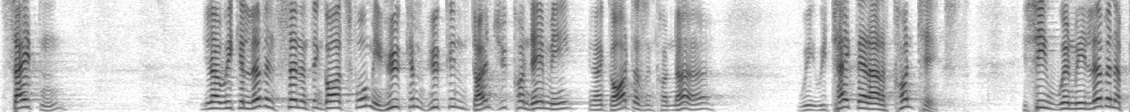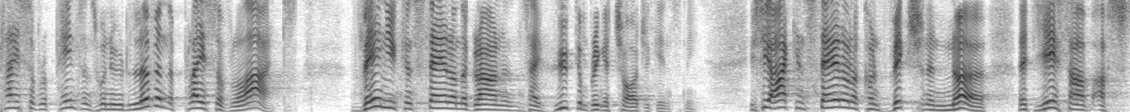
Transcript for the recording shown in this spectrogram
Satan. You know, we can live in sin and think God's for me. Who can, who can, don't you condemn me? You know, God doesn't, con- no. We, we take that out of context. You see, when we live in a place of repentance, when we live in the place of light, then you can stand on the ground and say, Who can bring a charge against me? You see, I can stand on a conviction and know that yes, I've, I've,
